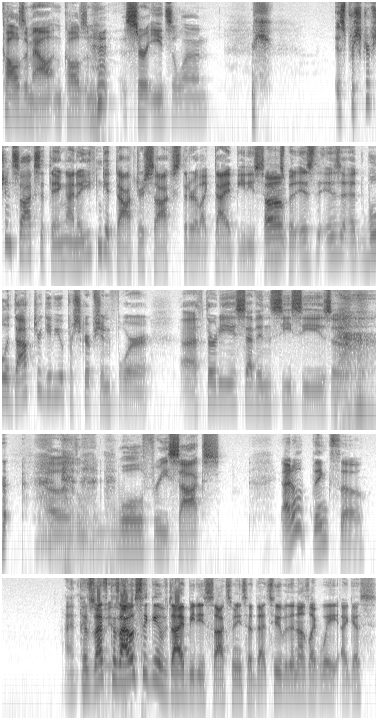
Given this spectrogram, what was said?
calls him out and calls him Sir Eats Alone. is prescription socks a thing? I know you can get doctor socks that are like diabetes socks, Um, but is is a, will a doctor give you a prescription for uh, 37 cc's of of wool-free socks? I don't think so. I Because so that's because. I was thinking of diabetes socks when he said that too, but then I was like, wait, I guess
